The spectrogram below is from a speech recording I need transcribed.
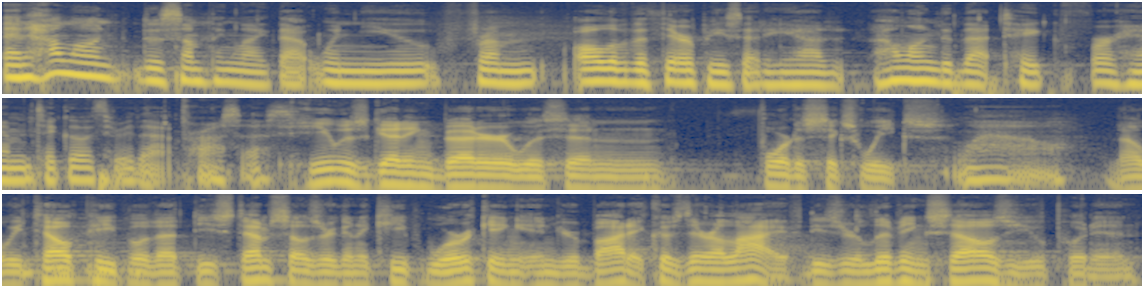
And how long does something like that, when you, from all of the therapies that he had, how long did that take for him to go through that process? He was getting better within four to six weeks. Wow. Now, we tell people that these stem cells are going to keep working in your body because they're alive. These are living cells you put in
